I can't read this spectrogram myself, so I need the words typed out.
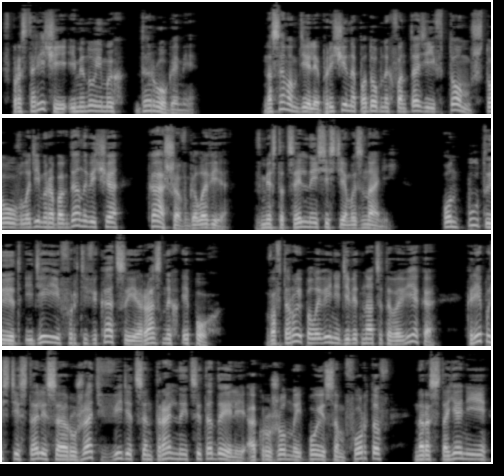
в просторечии именуемых «дорогами». На самом деле причина подобных фантазий в том, что у Владимира Богдановича каша в голове вместо цельной системы знаний. Он путает идеи фортификации разных эпох. Во второй половине XIX века крепости стали сооружать в виде центральной цитадели, окруженной поясом фортов на расстоянии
